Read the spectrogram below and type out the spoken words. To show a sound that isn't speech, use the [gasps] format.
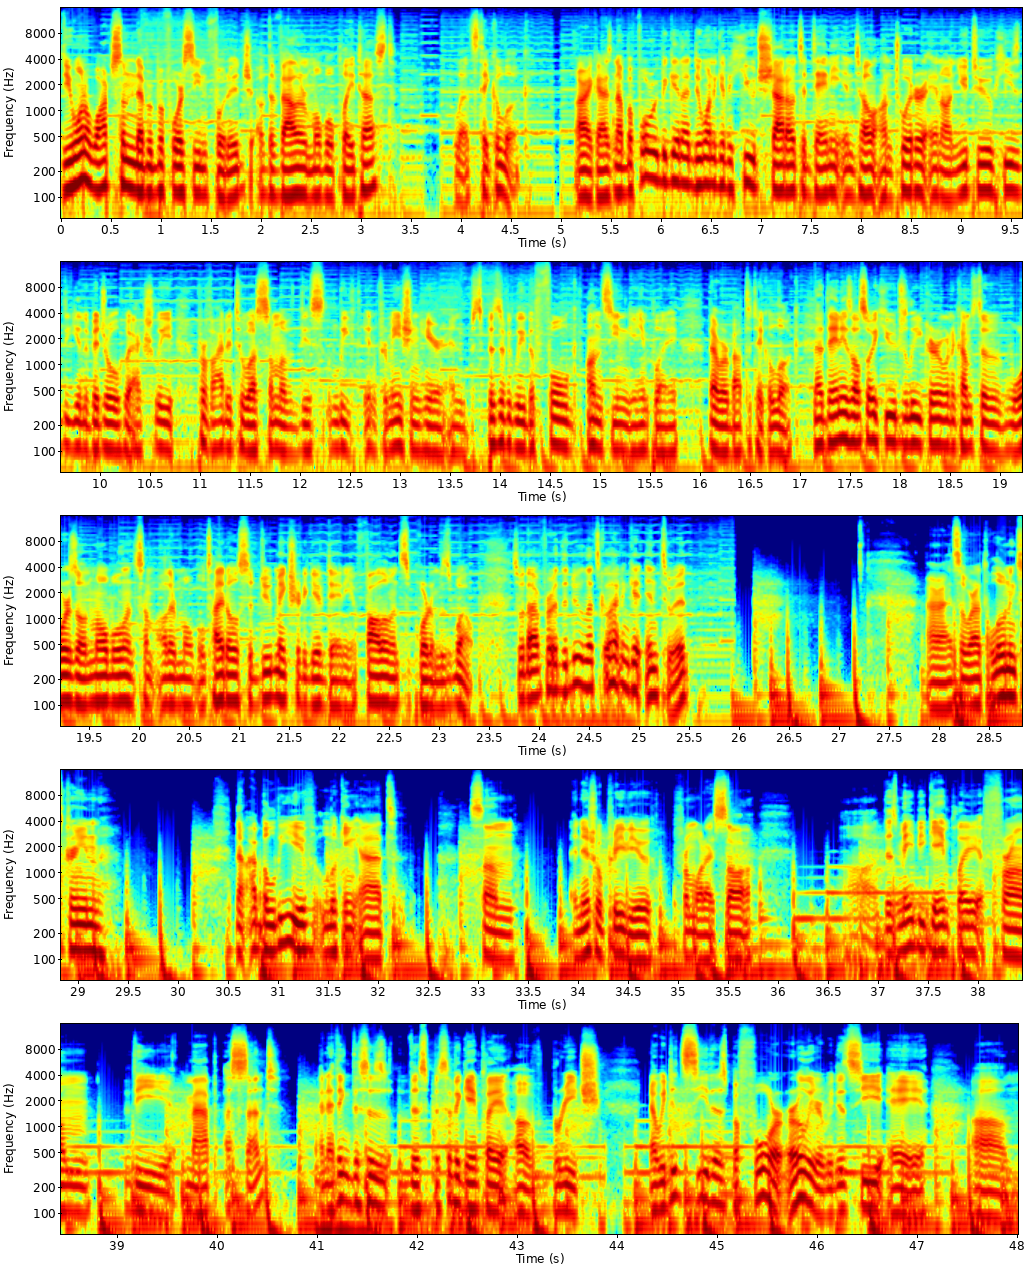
Do you want to watch some never before seen footage of the Valorant mobile playtest? Let's take a look. Alright guys, now before we begin, I do want to give a huge shout out to Danny Intel on Twitter and on YouTube. He's the individual who actually provided to us some of this leaked information here, and specifically the full unseen gameplay that we're about to take a look. Now Danny is also a huge leaker when it comes to Warzone Mobile and some other mobile titles, so do make sure to give Danny a follow and support him as well. So without further ado, let's go ahead and get into it. Alright, so we're at the loading screen. Now, I believe looking at some initial preview from what I saw, uh, this may be gameplay from the map Ascent, and I think this is the specific gameplay of Breach. Now, we did see this before earlier. We did see a. Um,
